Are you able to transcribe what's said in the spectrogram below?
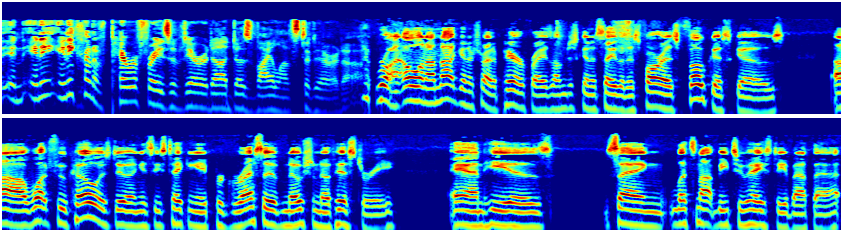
In any any kind of paraphrase of Derrida does violence to Derrida. Right. Oh, and I'm not going to try to paraphrase. I'm just going to say that as far as focus goes, uh, what Foucault is doing is he's taking a progressive notion of history, and he is saying, let's not be too hasty about that.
